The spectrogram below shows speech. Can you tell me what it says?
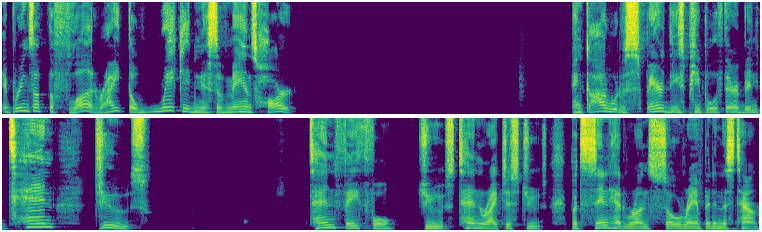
It brings up the flood, right? The wickedness of man's heart. And God would have spared these people if there had been 10 Jews, 10 faithful Jews, 10 righteous Jews. But sin had run so rampant in this town.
